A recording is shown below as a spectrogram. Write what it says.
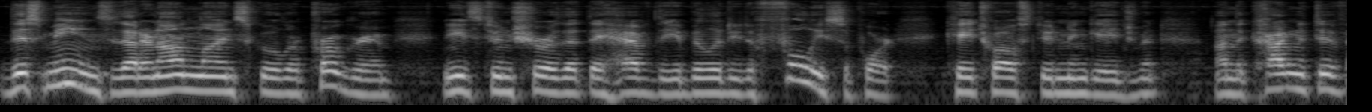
This means that an online school or program needs to ensure that they have the ability to fully support K 12 student engagement on the cognitive,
